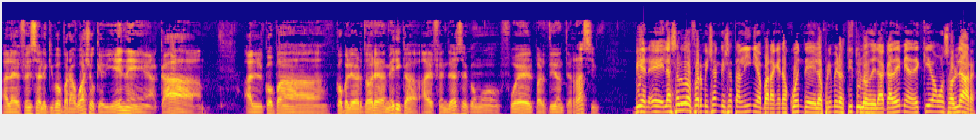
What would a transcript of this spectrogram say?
a la defensa del equipo paraguayo que viene acá al Copa Copa Libertadores de América a defenderse como fue el partido ante Racing. Bien, eh, la saludo a Fermillán que ya está en línea para que nos cuente los primeros títulos de la academia, de qué vamos a hablar.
